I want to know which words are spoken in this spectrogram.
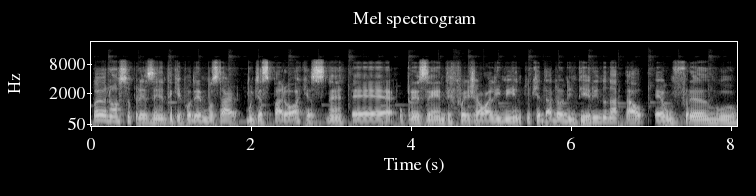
Qual é o nosso presente que podemos dar? Muitas paróquias, né? É, o presente foi já o alimento, que é dado o ano inteiro, e no Natal é um frango,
